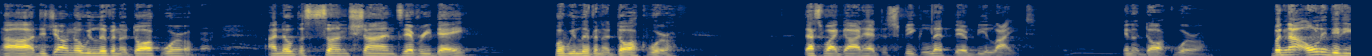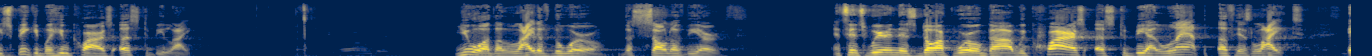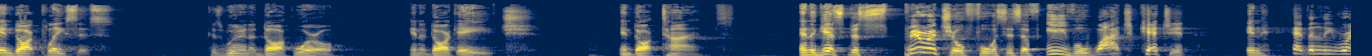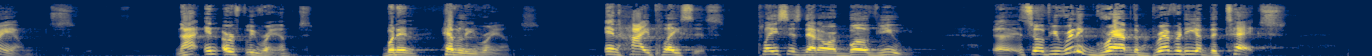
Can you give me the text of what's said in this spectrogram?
uh, did y'all know we live in a dark world? I know the sun shines every day, but we live in a dark world. That's why God had to speak, let there be light in a dark world. But not only did he speak it, but he requires us to be light. You are the light of the world, the salt of the earth. And since we're in this dark world, God requires us to be a lamp of his light in dark places because we're in a dark world, in a dark age, in dark times. And against the spiritual forces of evil, watch, catch it in heavenly realms, not in earthly realms, but in heavenly realms, in high places, places that are above you. Uh, so if you really grab the brevity of the text,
